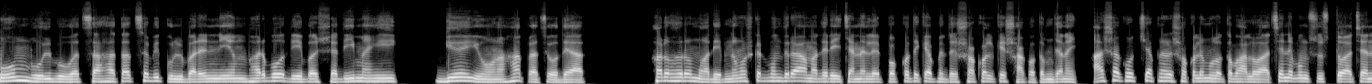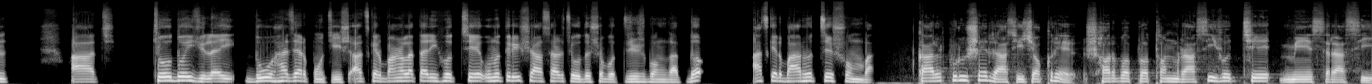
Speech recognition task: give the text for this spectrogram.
ओम भूलभुवत्सः तत्सवितुल्बरेण्यं भर्गो দেবস্য ধীমহি জ্ঞেয়ণঃ প্রচোদয়াৎ হর হর মহাদেব নমস্কার বন্ধুরা আমাদের এই চ্যানেলের পক্ষ থেকে আপনাদের সকলকে স্বাগতম জানাই আশা করছি আপনারা সকলে মূলত ভালো আছেন এবং সুস্থ আছেন আজ চৌদ্দই জুলাই দু হাজার পঁচিশ আজকের বাংলা তারিখ হচ্ছে উনত্রিশে আষাঢ় চৌদ্দশো বত্রিশ বঙ্গাব্দ আজকের বার হচ্ছে সোমবার কালপুরুষের রাশিচক্রের সর্বপ্রথম রাশি হচ্ছে মেষ রাশি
